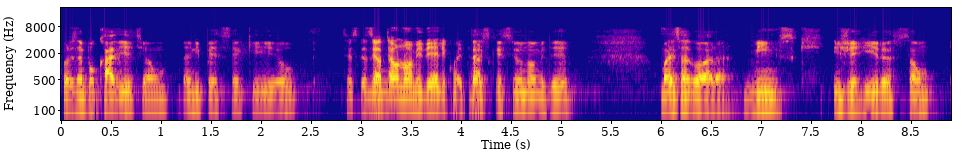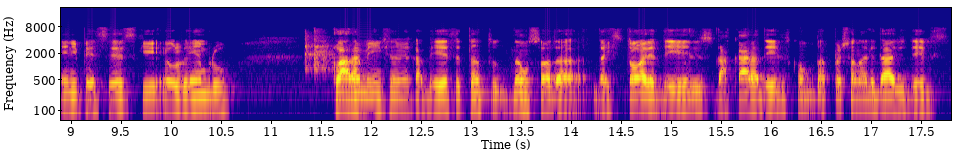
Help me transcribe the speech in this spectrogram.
Por exemplo, o Khalid é um NPC que eu. Você esqueceu até o nome dele, coitado. Até esqueci o nome dele. Mas agora, Minsk e Gerira são NPCs que eu lembro claramente na minha cabeça, tanto não só da, da história deles, da cara deles, como da personalidade deles.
